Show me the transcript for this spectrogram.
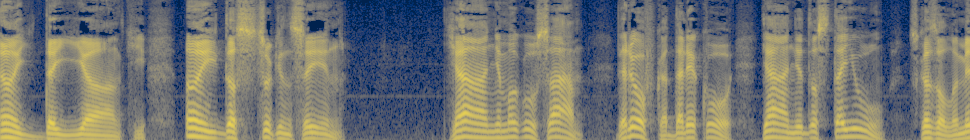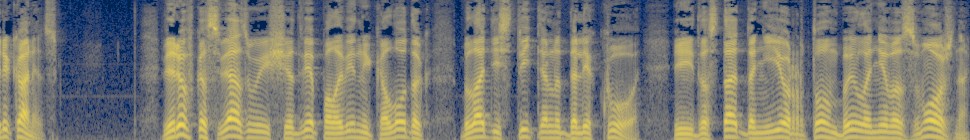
Ай да янки! Ай да сукин сын! Я не могу сам. Веревка далеко. Я не достаю, — сказал американец. Веревка, связывающая две половины колодок, была действительно далеко, и достать до нее ртом было невозможно.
